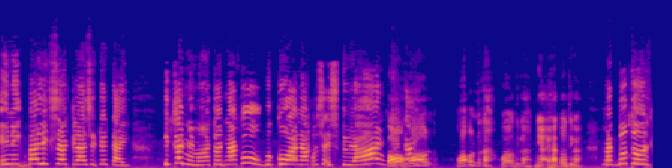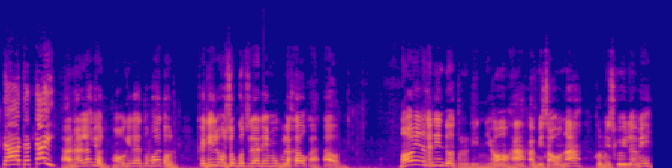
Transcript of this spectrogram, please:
inig balik sa klase tatay ikan ni mga tod nako bukuha na ako sa eskwelahan Oh, tatay kwaon. Kwaon ka, kwaon ka. Nya, hato ka. magmotor ta tatay Ana lang yun. Mao gid ito buhaton. Kay dili mo sugot sila nimo bulakaw ka taon. Mao ni nakanindot ro ninyo, ha? Kami sa una, kung may eskwela mi,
